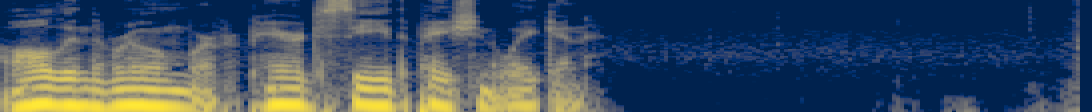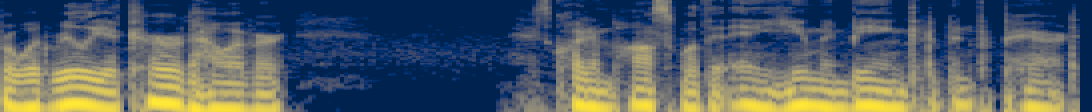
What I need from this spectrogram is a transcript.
all in the room were prepared to see the patient awaken. For what really occurred, however, it is quite impossible that any human being could have been prepared.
